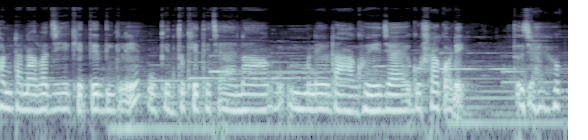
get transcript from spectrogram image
ঘণ্টা না বাজিয়ে খেতে দিলে ও কিন্তু খেতে চায় না মানে রাগ হয়ে যায়, গোসা করে। তো যাই হোক,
